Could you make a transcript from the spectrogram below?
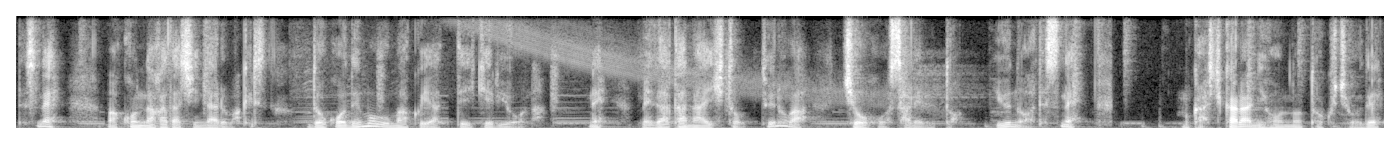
ですね。まあ、こんな形になるわけです。どこでもうまくやっていけるような、ね、目立たない人というのが重宝されるというのはですね、昔から日本の特徴で、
